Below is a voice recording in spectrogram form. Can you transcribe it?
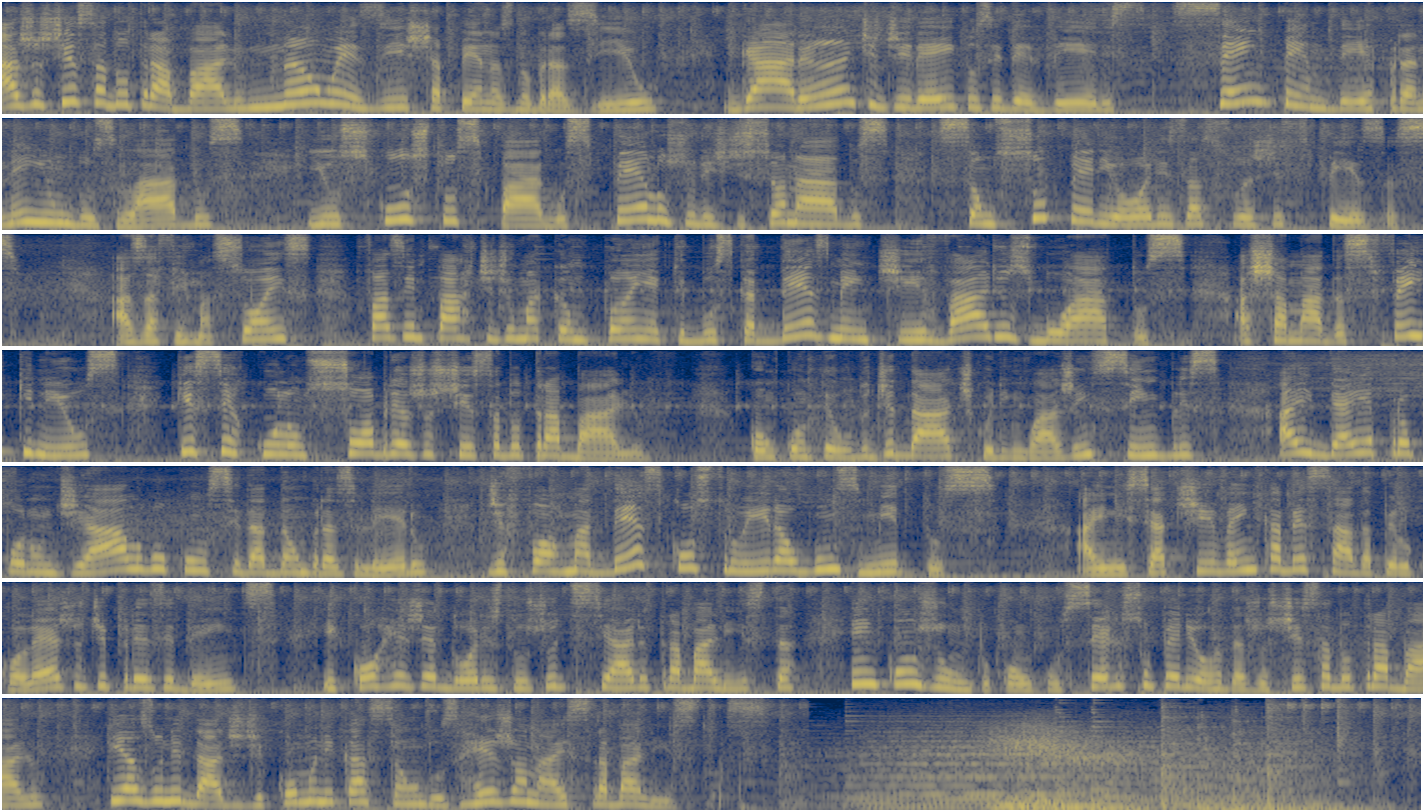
A Justiça do Trabalho não existe apenas no Brasil, garante direitos e deveres sem pender para nenhum dos lados e os custos pagos pelos jurisdicionados são superiores às suas despesas. As afirmações fazem parte de uma campanha que busca desmentir vários boatos, as chamadas fake news, que circulam sobre a justiça do trabalho. Com conteúdo didático e linguagem simples, a ideia é propor um diálogo com o cidadão brasileiro de forma a desconstruir alguns mitos. A iniciativa é encabeçada pelo Colégio de Presidentes e Corregedores do Judiciário Trabalhista, em conjunto com o Conselho Superior da Justiça do Trabalho e as unidades de comunicação dos regionais trabalhistas.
